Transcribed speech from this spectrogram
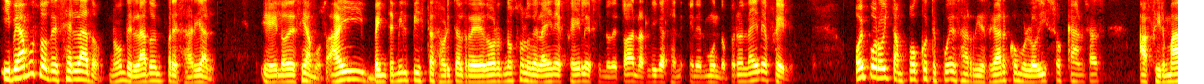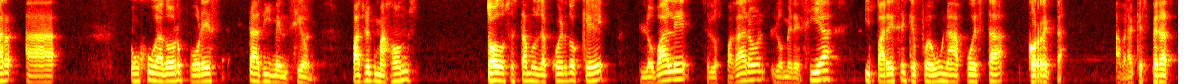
Y veámoslo de ese lado, ¿no? Del lado empresarial. Eh, lo decíamos, hay 20 mil pistas ahorita alrededor, no solo de la NFL, sino de todas las ligas en el mundo, pero en la NFL Hoy por hoy tampoco te puedes arriesgar como lo hizo Kansas a firmar a un jugador por esta dimensión. Patrick Mahomes, todos estamos de acuerdo que lo vale, se los pagaron, lo merecía y parece que fue una apuesta correcta. Habrá que esperar.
